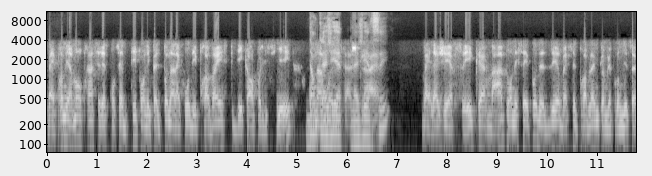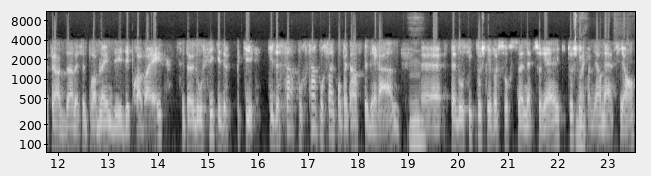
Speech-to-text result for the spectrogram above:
ben premièrement, on prend ses responsabilités puis on les pèle pas dans la cour des provinces puis des corps policiers. Donc la, la GRC? Ben, la GRC, clairement. Puis on n'essaie pas de dire ben c'est le problème comme le premier se fait en disant ben c'est le problème des, des provinces. C'est un dossier qui est de qui qui est de 100 pour 100 compétence fédérale. Mmh. Euh, c'est un dossier qui touche les ressources naturelles, qui touche les Premières Nations.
